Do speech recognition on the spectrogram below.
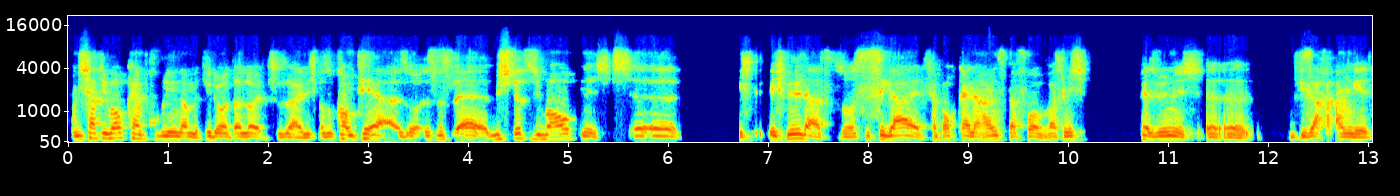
Und ich hatte überhaupt kein Problem damit, wieder unter Leuten zu sein. Ich war so, kommt her. Also es ist, äh, mich stört es überhaupt nicht. Ich, äh, ich, ich will das. So, es ist egal. Ich habe auch keine Angst davor, was mich persönlich äh, äh die Sache angeht.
